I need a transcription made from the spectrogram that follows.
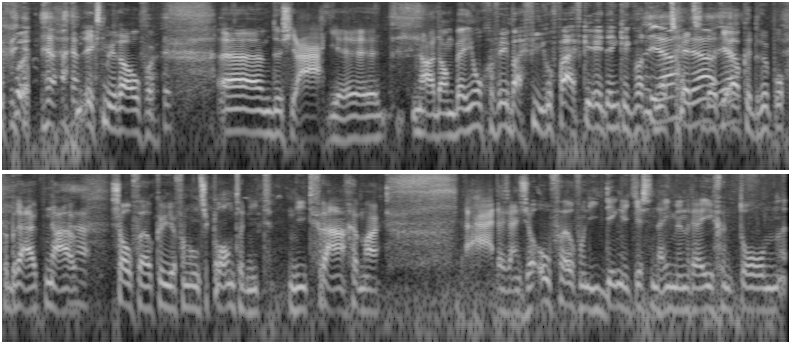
over. ja. niks meer over. Dus ja, je, nou, dan ben je ongeveer bij vier of vijf keer, denk ik, wat ik ja, net schetste, ja, dat je elke druppel gebruikt. Nou, zoveel kun je van onze klanten niet, niet vragen. Maar ja, er zijn zoveel van die dingetjes. Neem een regenton. Uh,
